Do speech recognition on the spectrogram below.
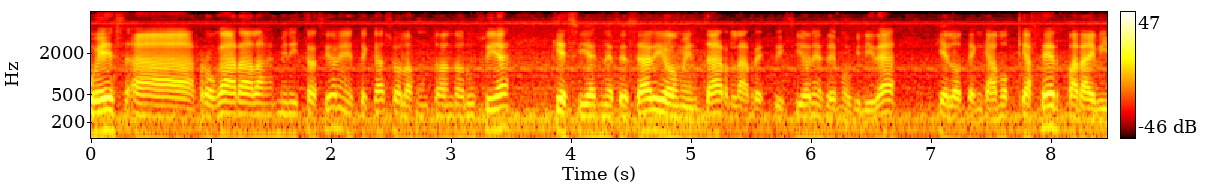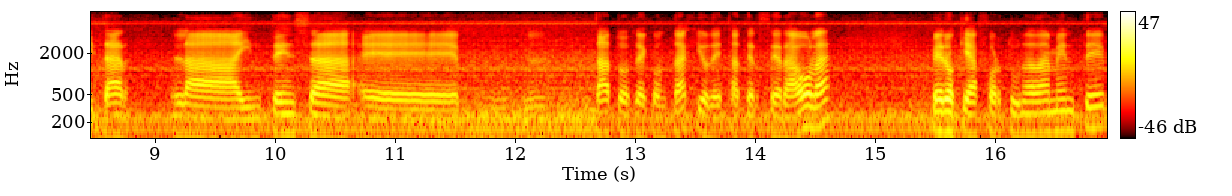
pues a rogar a las administraciones, en este caso a la Junta de Andalucía, que si es necesario aumentar las restricciones de movilidad, que lo tengamos que hacer para evitar la intensa eh, datos de contagio de esta tercera ola, pero que afortunadamente,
